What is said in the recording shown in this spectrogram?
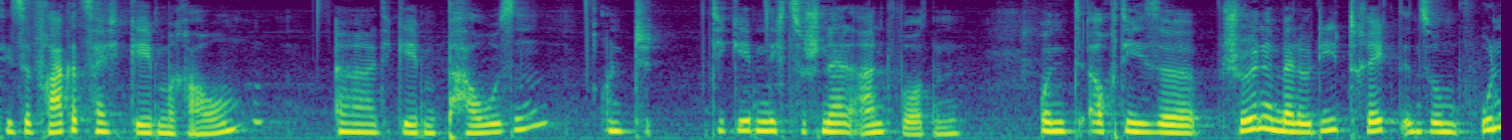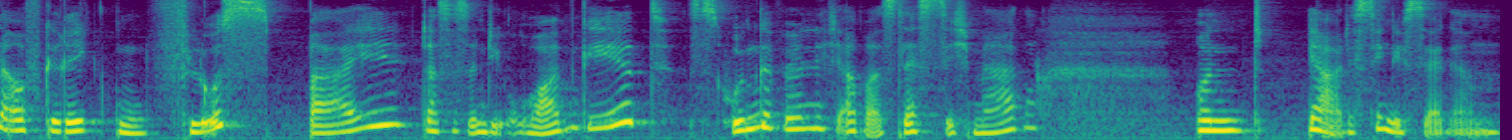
Diese Fragezeichen geben Raum, äh, die geben Pausen und die geben nicht zu so schnell Antworten. Und auch diese schöne Melodie trägt in so einem unaufgeregten Fluss bei, dass es in die Ohren geht. Es ist ungewöhnlich, aber es lässt sich merken. Und ja, das singe ich sehr gern.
